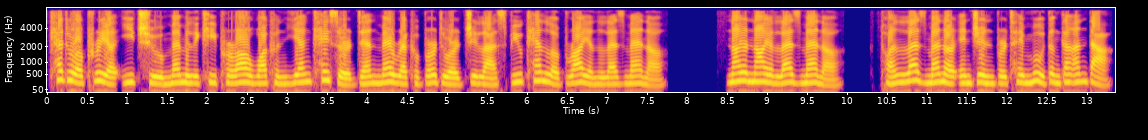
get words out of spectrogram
Kedua pria itu memiliki perawakan yang kasar dan mereka berdua jelas bukanlah Brian Lesmana. Naya Naya Lesmana. Tuan Lesmana ingin bertemu dengan anda.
